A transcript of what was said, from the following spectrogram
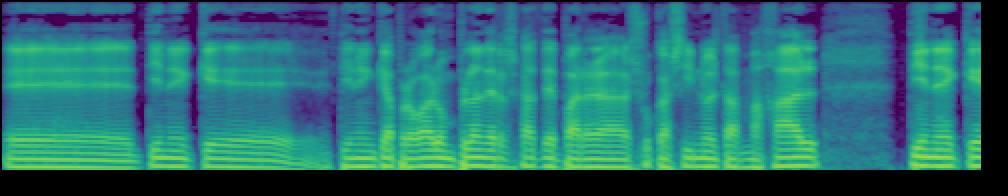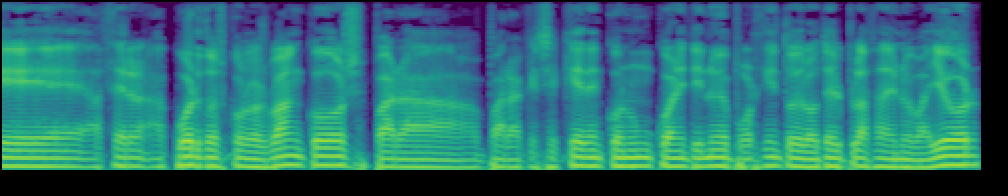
eh, tiene que, tienen que aprobar un plan de rescate para su casino, el Taj Mahal, tiene que hacer acuerdos con los bancos para, para que se queden con un 49% del Hotel Plaza de Nueva York.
